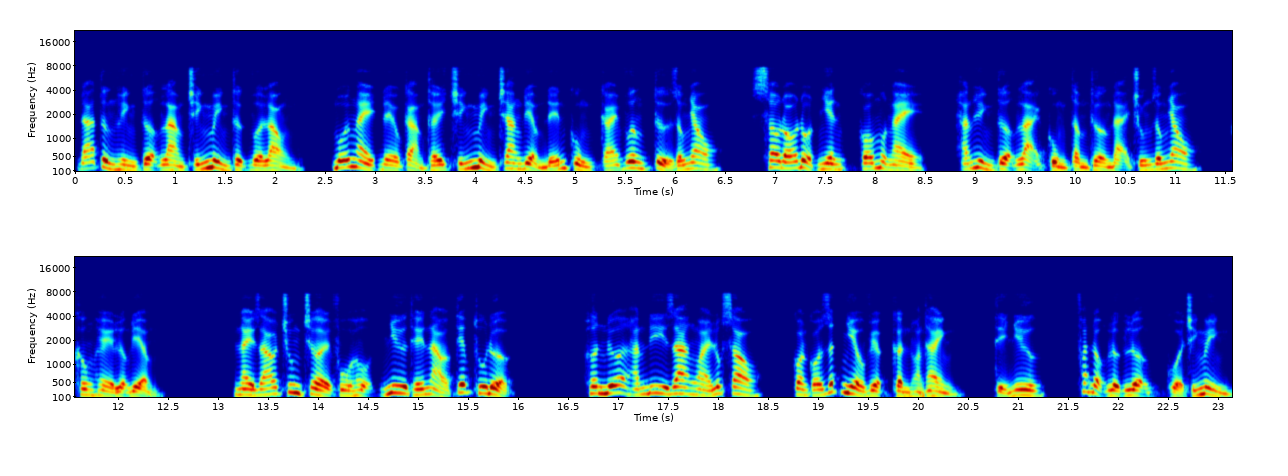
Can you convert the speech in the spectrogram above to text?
đã từng hình tượng làm chính mình thực vừa lòng, mỗi ngày đều cảm thấy chính mình trang điểm đến cùng cái vương tử giống nhau, sau đó đột nhiên có một ngày, hắn hình tượng lại cùng tầm thường đại chúng giống nhau, không hề lượng điểm. Này giáo trung trời phù hộ như thế nào tiếp thu được? Hơn nữa hắn đi ra ngoài lúc sau, còn có rất nhiều việc cần hoàn thành, tỉ như, phát động lực lượng của chính mình,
